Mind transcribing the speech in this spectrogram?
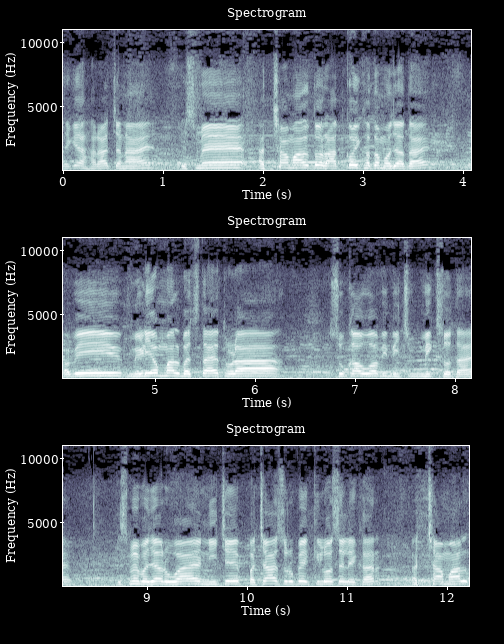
देखिए, हरा चना है। इसमें अच्छा माल तो रात को ही ख़त्म हो जाता है। अभी मीडियम माल बचता है, थोड़ा सूखा हुआ भी बीच मिक्स होता है। इसमें बाज़ार हुआ है, नीचे पचास रुपये किलो से लेकर अच्छा माल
